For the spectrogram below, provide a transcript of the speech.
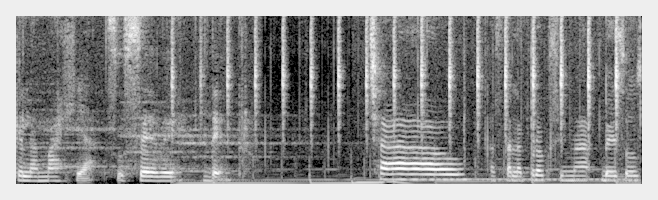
que la magia sucede dentro. Chao, hasta la próxima, besos.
